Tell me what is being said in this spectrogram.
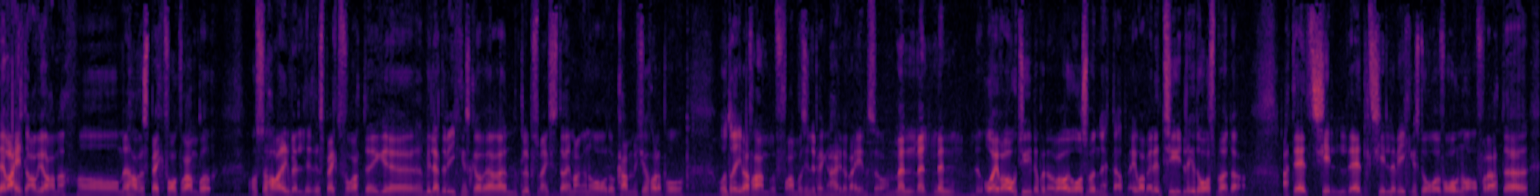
det var helt avgjørende. Og vi har respekt for hverandre. Og så har jeg veldig respekt for at jeg eh, vil at Viking skal være en klubb som eksisterer i mange år. og Da kan vi ikke holde på å drive for andre, for andre sine penger hele veien. Men, men, men, og jeg var også tydelig på det, det var jo årsmøtet nettopp. Jeg var veldig tydelig i et årsmøte at det er et skille, det er et skille Viking står overfor òg nå. For at uh,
